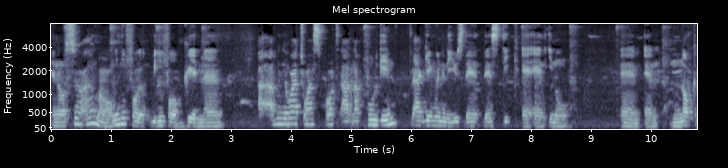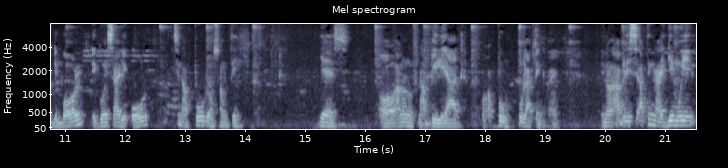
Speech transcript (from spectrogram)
You know, so I don't know. We need for begin for upgrade, man. I, have been watch one sport uh, at a pool game. That game when they use their, their stick and, and you know and and knock the ball, they go inside the hole. It's in a pool or something. Yes. Or I don't know if it's a billiard or a pool. Pool I think, right? You know, I, been, I think like game way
